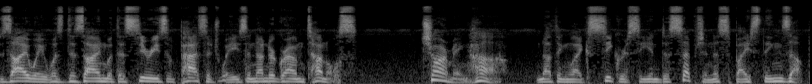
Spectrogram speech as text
Zaiwei was designed with a series of passageways and underground tunnels. Charming, huh? Nothing like secrecy and deception to spice things up.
